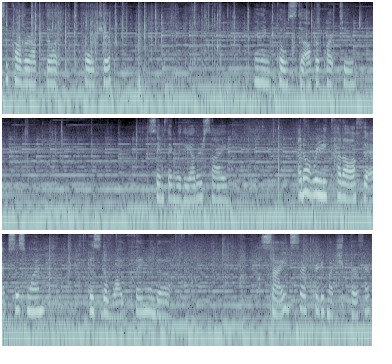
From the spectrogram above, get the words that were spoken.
to cover up the whole chip and then close the upper part too. Same thing with the other side. I don't really cut off the excess one because the white thing on the sides are pretty much perfect.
